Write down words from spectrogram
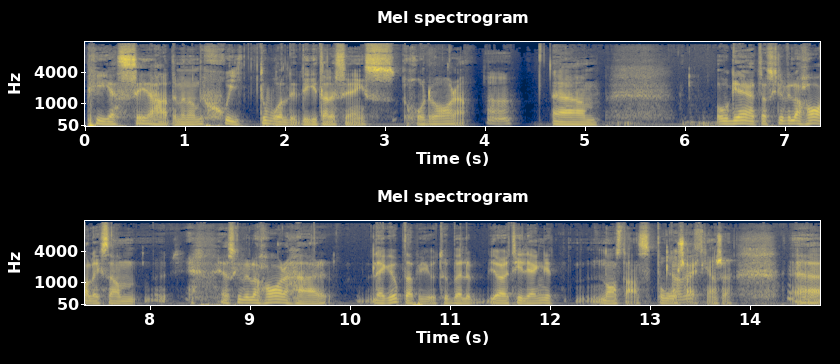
PC jag hade med någon skitdålig digitaliseringshårdvara. Ja. Ehm, och grejen är att jag skulle vilja ha liksom, jag skulle vilja ha det här, lägga upp det här på YouTube eller göra det tillgängligt någonstans på vår Ja, sajt kanske. Eh,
